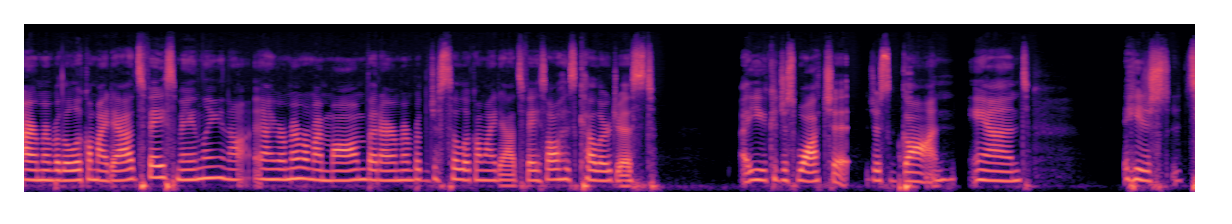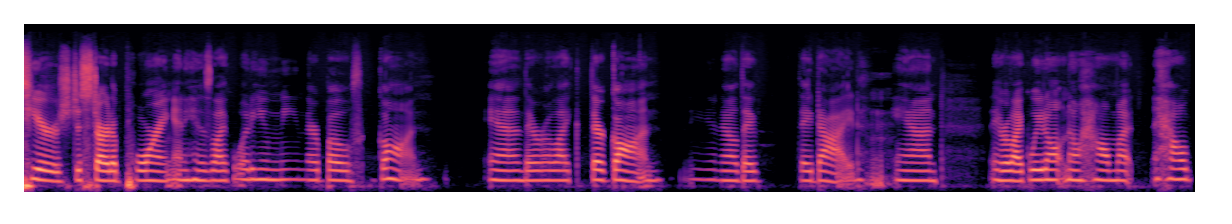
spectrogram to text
I remember the look on my dad's face mainly. Not, I remember my mom, but I remember just the look on my dad's face. All his color just, uh, you could just watch it, just gone. And he just, tears just started pouring. And he was like, What do you mean they're both gone? And they were like, They're gone. You know, they they died. And they were like, We don't know how much, how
